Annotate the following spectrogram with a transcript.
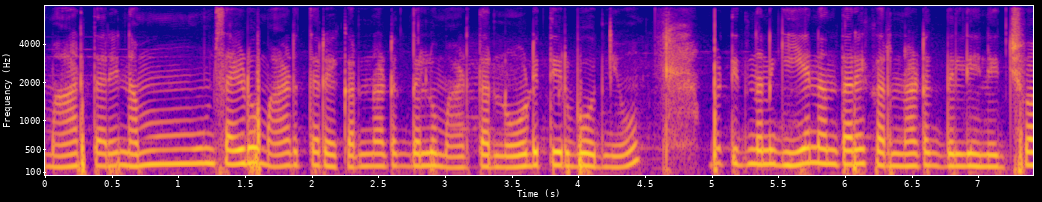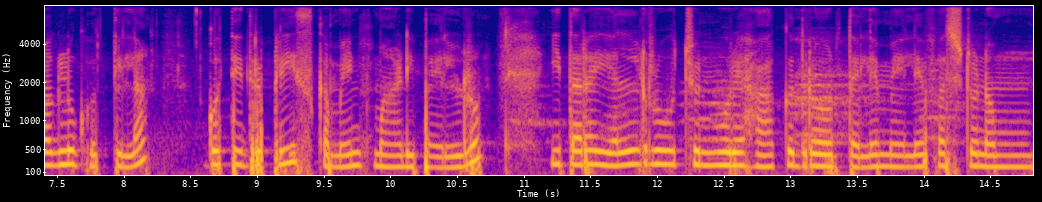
ಮಾಡ್ತಾರೆ. ನಮ್ಮ ಸೈಡು ಮಾಡ್ತಾರೆ. ಕರ್ನಾಟಕದಲ್ಲೂ ಮಾಡ್ತಾರೆ. ನೋಡ್ತಿರ್ಬೋದು ನೀವು. ಬಟ್ ಇದು ನನಗೆ ಏನಂತಾರೆ ಕರ್ನಾಟಕದಲ್ಲಿ ನಿಜವಾಗ್ಲೂ ಗೊತ್ತಿಲ್ಲ. ಗೊತ್ತಿದ್ದರೆ ಪ್ಲೀಸ್ ಕಮೆಂಟ್ ಮಾಡಿಪ್ಪ ಎಲ್ಲರೂ ಈ ಥರ ಎಲ್ಲರೂ ಚುನ್ಮೂರೆ ಹಾಕಿದ್ರು ಅವ್ರ ತಲೆ ಮೇಲೆ. ಫಸ್ಟು ನಮ್ಮ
